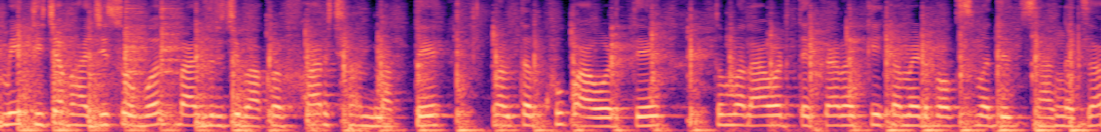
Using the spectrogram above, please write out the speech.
मेथीच्या भाजीसोबत बाजरीची भाकर फार छान लागते. मला तर खूप आवडते. तुम्हाला आवडते का नक्की कमेंट बॉक्समध्ये सांगायचा?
